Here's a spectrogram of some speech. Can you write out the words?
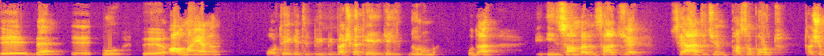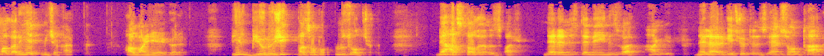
E, ben e, bu e, Almanya'nın ortaya getirdiği bir başka tehlikeli durum var. O da insanların sadece seyahat için pasaport taşımaları yetmeyecek artık Almanya'ya göre. Bir biyolojik pasaportunuz olacak. Ne hastalığınız var? Nerenizde neyiniz var? Hangi neler geçirdiniz? En son ta,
